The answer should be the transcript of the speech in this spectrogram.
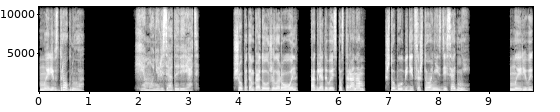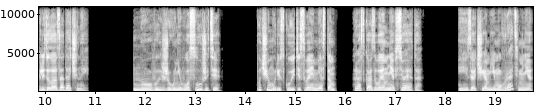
Мэри вздрогнула. «Ему нельзя доверять», — шепотом продолжила Роуэн, оглядываясь по сторонам, чтобы убедиться, что они здесь одни. Мэри выглядела озадаченной. «Но вы же у него служите. Почему рискуете своим местом, рассказывая мне все это? И зачем ему врать мне?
